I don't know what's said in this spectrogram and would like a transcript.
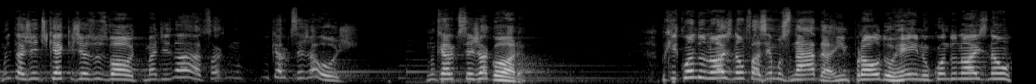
Muita gente quer que Jesus volte, mas diz: não, só não quero que seja hoje. Não quero que seja agora. Porque quando nós não fazemos nada em prol do reino, quando nós não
